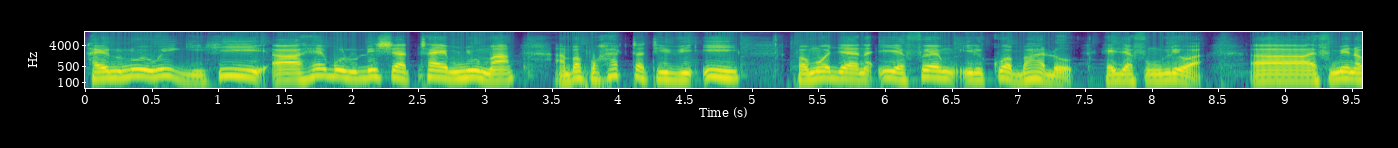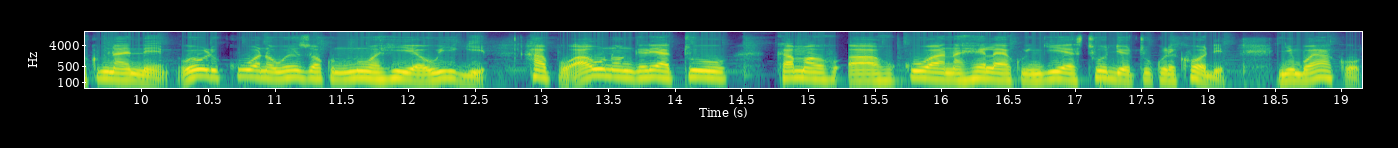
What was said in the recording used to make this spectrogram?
hainunui wigi hii. Uh, hebu rudisha time nyuma ambapo hata TVE pamoja na EFM ilikuwa bado haijafunguliwa uh, 2014. Wewe ulikuwa na uwezo wa kununua hii ya wigi hapo, au unaongelea tu kama uh, hukuwa na hela ya kuingia studio tu kurekodi nyimbo yako?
